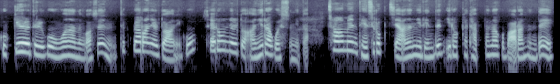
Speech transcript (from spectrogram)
국기를 들고 응원하는 것은 특별한 일도 아니고 새로운 일도 아니라고 했습니다. 처음엔 대수롭지 않은 일인 듯 이렇게 답변하고 말았는데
